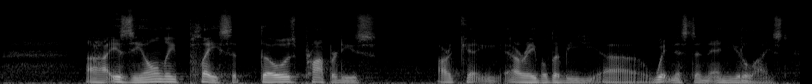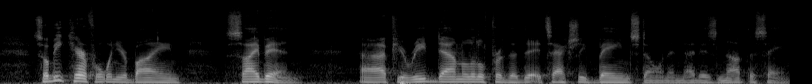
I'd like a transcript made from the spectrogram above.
uh, is the only place that those properties are, are able to be uh, witnessed and, and, utilized. So be careful when you're buying Cybin. Uh, if you read down a little further, it's actually Banestone, and that is not the same.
